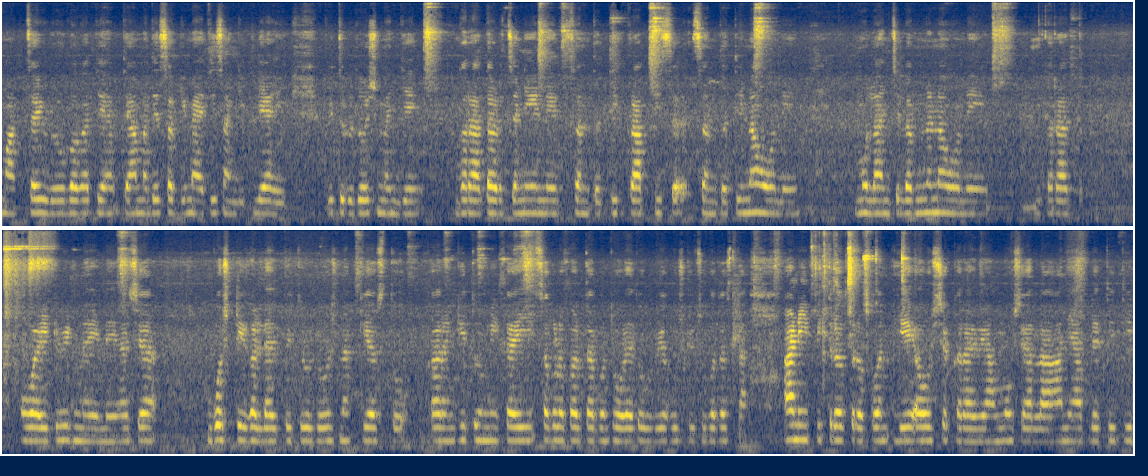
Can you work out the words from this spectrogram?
मागचा व्हिडिओ बघा त्या त्यामध्ये सगळी माहिती सांगितली आहे. पितृदोष म्हणजे घरात अडचणी येणे संतती प्राप्ती स संतती न होणे मुलांचे लग्न न होणे घरात वाईट विघ्न येणे अशा गोष्टी घडल्यास पितृदोष नक्की असतो. कारण की तुम्ही काही सगळं करता पण थोड्या थोड्या गोष्टी चुकत असता. आणि पितृतर्पण हे अवश्य करावे. अमोशाला आणि आपल्या तिथी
